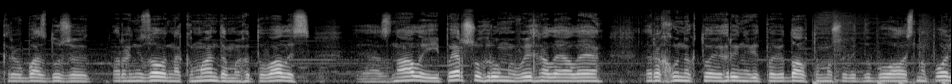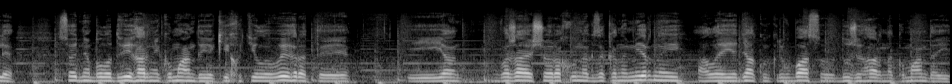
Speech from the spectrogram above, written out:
Кривбас дуже організована команда. Ми готувались, е, знали. І першу гру ми виграли, але рахунок тої гри не відповідав, тому що відбувалось на полі. Сьогодні було дві гарні команди, які хотіли виграти. І я вважаю, що рахунок закономірний, але я дякую Кривбасу. Дуже гарна команда і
